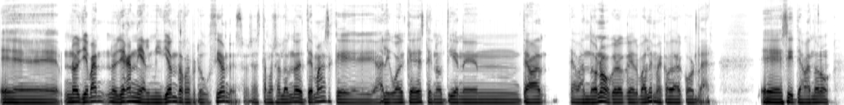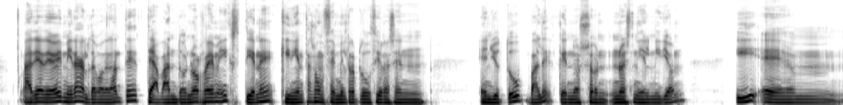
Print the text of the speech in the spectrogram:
Eh, no, llevan, no llegan ni al millón de reproducciones. O sea, estamos hablando de temas que, al igual que este, no tienen. Te, abandonó, creo que es, ¿vale? Me acabo de acordar. Eh, sí, te abandonó. A día de hoy, mira que lo tengo delante, Te abandonó Remix, tiene 511.000 reproducciones en, en, YouTube, ¿vale? Que no, son, no es ni el millón. Y. Em,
